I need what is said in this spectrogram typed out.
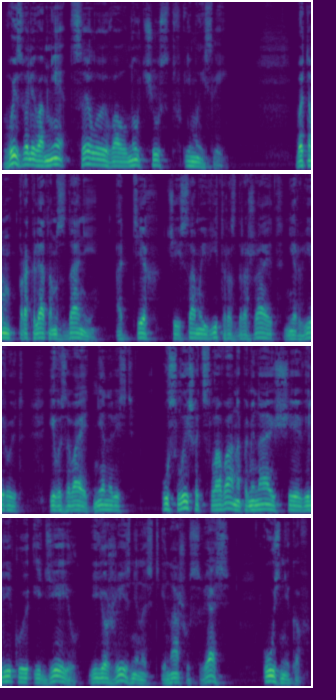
вызвали во мне целую волну чувств и мыслей. В этом проклятом здании от тех, чей самый вид раздражает, нервирует и вызывает ненависть, услышать слова, напоминающие великую идею, ее жизненность и нашу связь, узников,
